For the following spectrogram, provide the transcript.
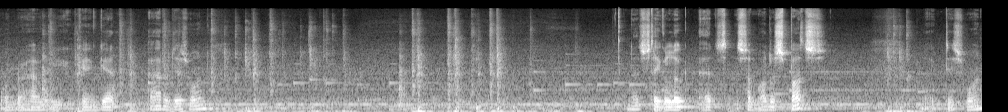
Wonder how we can get out of this one. Let's take a look at some other spots like this one.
